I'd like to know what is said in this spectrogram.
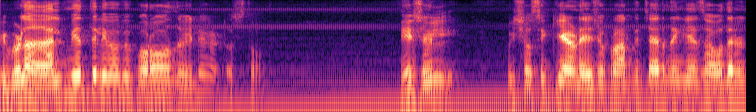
ഇവിടെ ആത്മീയത്തിൽ ഇവക്ക് കുറവൊന്നുമില്ല കേട്ടോ സ്തോ യേശുവിൽ വിശ്വസിക്കുകയാണ്. യേശു പ്രാർത്ഥിച്ചായിരുന്നെങ്കിൽ സഹോദരൻ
